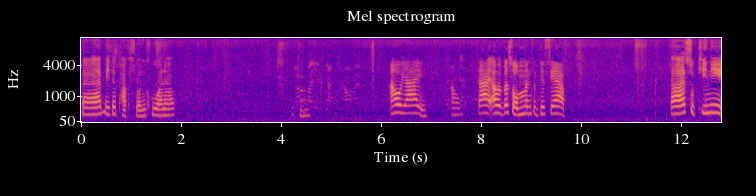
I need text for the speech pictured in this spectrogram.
แป๊บมีแต่ผักสวนครัวนะครับ เอายาย เอาใช่ เอาไปผสมมันถึงจะแซ่บแป๊บสุกี้นี่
